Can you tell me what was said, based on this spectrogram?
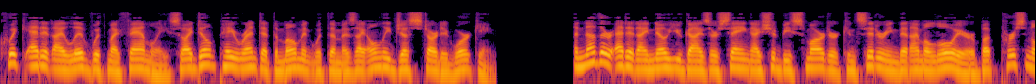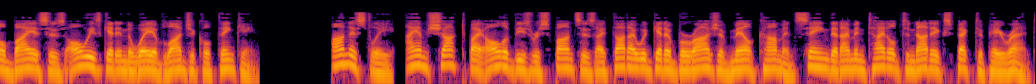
Quick edit I live with my family so I don't pay rent at the moment with them as I only just started working. Another edit I know you guys are saying I should be smarter considering that I'm a lawyer but personal biases always get in the way of logical thinking. Honestly, I am shocked by all of these responses I thought I would get a barrage of mail comments saying that I'm entitled to not expect to pay rent.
